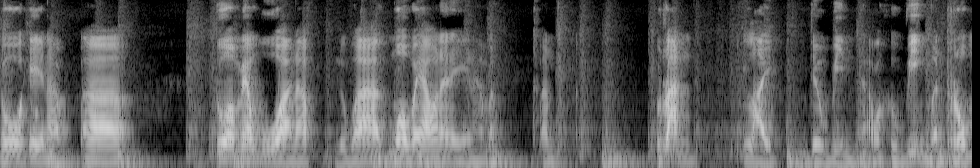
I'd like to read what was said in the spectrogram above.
โอเคนะครับตัวแมววัวนะครับ หรือว่ามัวแววนั่นเองนะครับมัน มันรันไลเดวินนะครับก็คือวิ่งเหมือนลม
